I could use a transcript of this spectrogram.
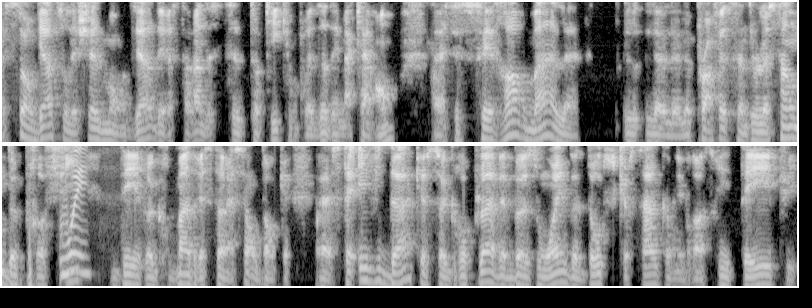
si on regarde sur l'échelle mondiale des restaurants de style Toki, qui on pourrait dire des macarons, c'est c'est rarement le, le, profit center, le centre de profit des regroupements de restauration. Donc, euh, c'était évident que ce groupe-là avait besoin de d'autres succursales comme les brasseries thé, puis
